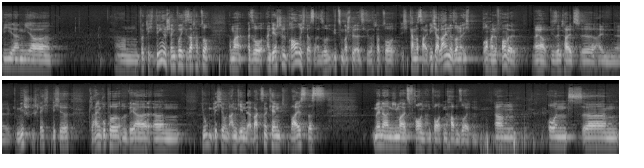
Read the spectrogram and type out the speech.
wie er mir ähm, wirklich Dinge schenkt, wo ich gesagt habe, so, mal, also an der Stelle brauche ich das. Also wie zum Beispiel, als ich gesagt habe, so, ich kann das halt nicht alleine, sondern ich brauche meine Frau, weil, naja, wir sind halt äh, eine gemischtgeschlechtliche Kleingruppe und wer ähm, Jugendliche und angehende Erwachsene kennt, weiß, dass Männer niemals Frauenantworten haben sollten. Ähm, und ähm,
